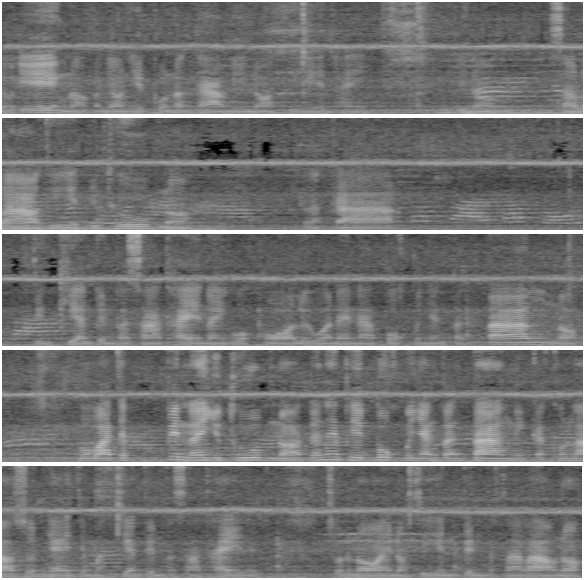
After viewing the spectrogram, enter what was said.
ตัวเองเนาะก็ย้อนเหตุผลดังกล่าวนี้เนาะที่เฮ็ดให้พี่น้องชาวลาวที่เฮ็ด YouTube เนาะแล้วก็จึงเขียนเป็นภาษาไทยในหัวข้อหรือว่าในหน้าปกเป็นยังต่างๆเนาะบ่ว่าจะเป็นใน YouTube เนาะและใน Facebook เป็นยังต่างๆนี่ก็คนลาวส่วนใหญ่จะมาเขียนเป็นภาษาไทยเลย ส่วนน้อยเนาะสิเห็นเป็นภาษาลาวเนาะ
